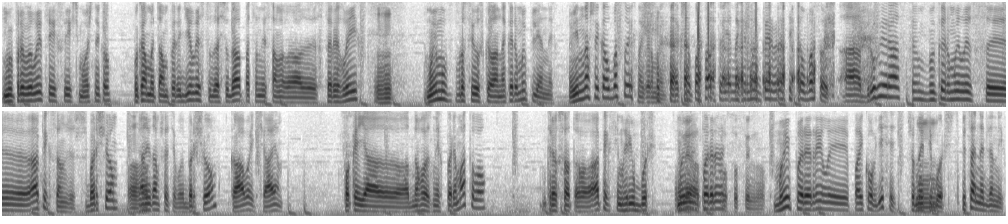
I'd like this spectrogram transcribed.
Ми привели цих своїх чмошників, поки ми там переділись туди-сюди, пацани там е, стерегли їх. Угу. Ми йому попросили, сказали, накорми пленних. Він нашою колбасою їх накормив. Так що по факту я накормив перший раз їх колбасою. А другий раз ми кормили з е, апіксом же ж, борщом. Ага. Вони там що це були? Борщом, кавою, чаєм. Поки я одного з них перематував, 300-го, апікс їм грів борщ. Ми, це перер... просто сильно. ми перерили пайков 10, щоб знайти Мгм. борщ. Спеціально для них.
